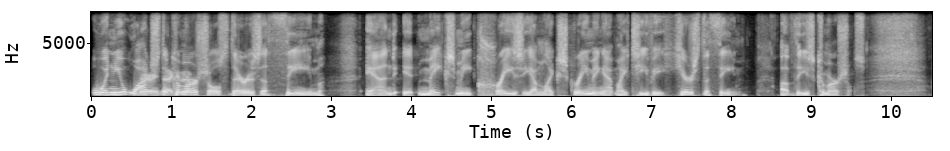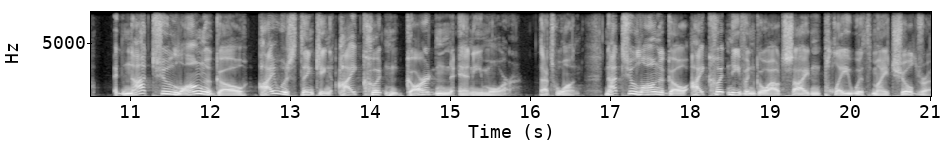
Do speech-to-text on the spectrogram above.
When you watch Very the negative. commercials, there is a theme, and it makes me crazy. I'm like screaming at my TV. Here's the theme of these commercials. Not too long ago, I was thinking I couldn't garden anymore. That's one. Not too long ago, I couldn't even go outside and play with my children.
